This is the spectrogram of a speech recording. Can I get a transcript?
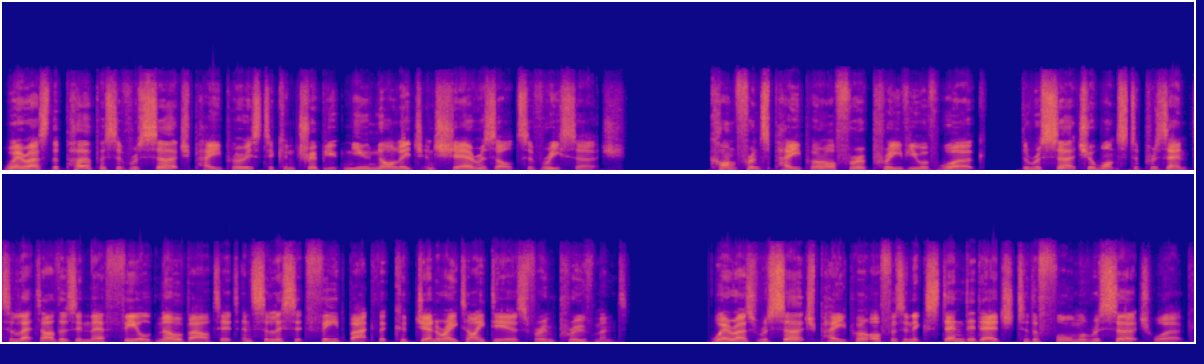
whereas the purpose of research paper is to contribute new knowledge and share results of research. Conference paper offer a preview of work, the researcher wants to present to let others in their field know about it and solicit feedback that could generate ideas for improvement. Whereas research paper offers an extended edge to the formal research work.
